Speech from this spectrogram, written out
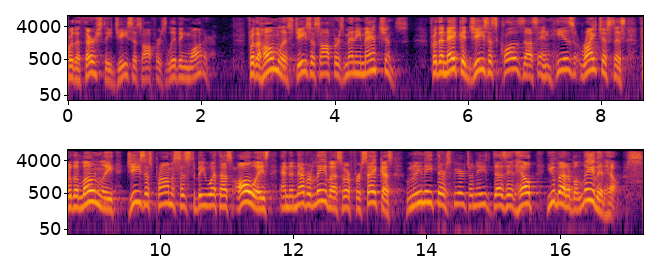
For the thirsty, Jesus offers living water. For the homeless, Jesus offers many mansions. For the naked, Jesus clothes us in his righteousness. For the lonely, Jesus promises to be with us always and to never leave us or forsake us. When we meet their spiritual needs, does it help? You better believe it helps.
